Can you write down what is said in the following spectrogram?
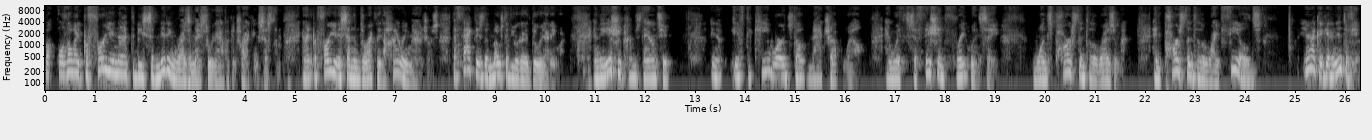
Well, although I prefer you not to be submitting resumes through an applicant tracking system, and I prefer you to send them directly to hiring managers, the fact is that most of you are going to do it anyway. And the issue comes down to, you know, if the keywords don't match up well and with sufficient frequency, once parsed into the resume and parsed into the right fields, you're not going to get an interview.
